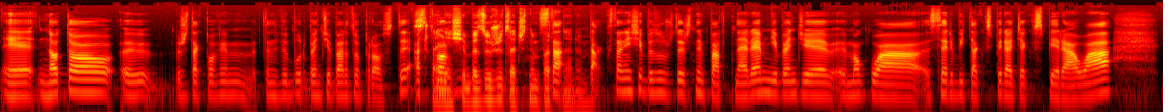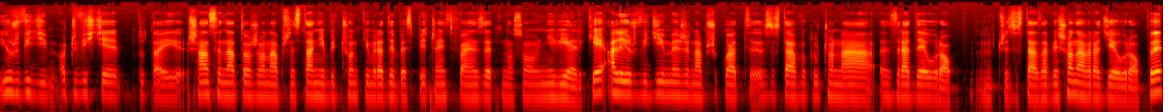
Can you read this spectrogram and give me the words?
e, no to, e, że tak powiem, ten wybór będzie bardzo prosty. Stanie się bezużytecznym partnerem. Sta, tak, stanie się bezużytecznym partnerem. Nie będzie mogła Serbii tak wspierać, jak wspierała. Już widzimy, oczywiście tutaj szanse na to, że ona przestanie być członkiem Rady Bezpieczeństwa ONZ no, są niewielkie, ale już widzimy, że na przykład została wykluczona z Rady Europy, czy została zawieszona w Radzie Europy.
